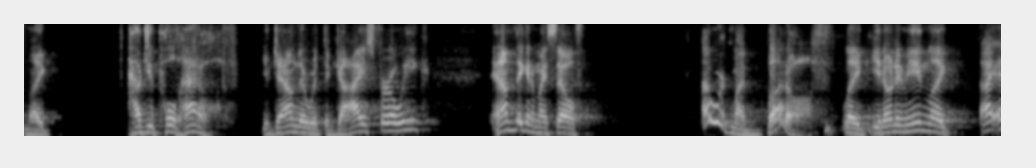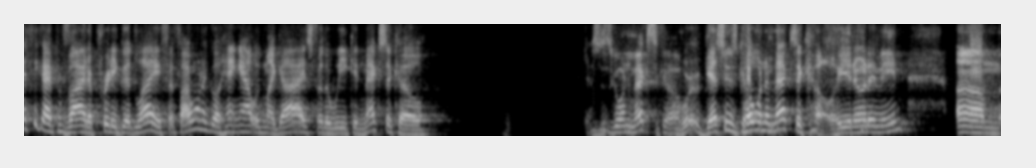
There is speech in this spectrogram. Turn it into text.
like, how'd you pull that off? You're down there with the guys for a week, and I'm thinking to myself, I worked my butt off. Like, you know what I mean? Like, I, I think I provide a pretty good life. If I want to go hang out with my guys for the week in Mexico, Guess who's going to Mexico. we're, guess who's going to Mexico? You know what I mean? Um,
